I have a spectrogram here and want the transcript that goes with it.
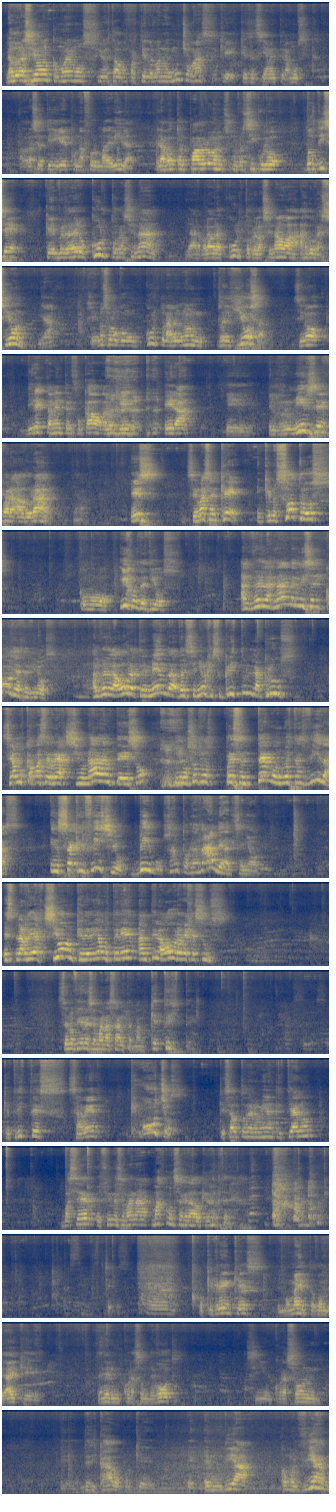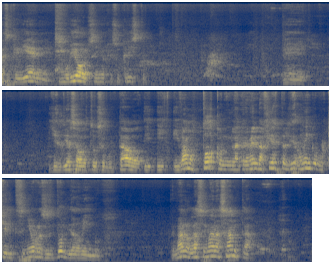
La adoración, como hemos yo he estado compartiendo, hermano, es mucho más que, que sencillamente la música. La adoración tiene que ver con una forma de vida. El apóstol Pablo en su versículo 2 dice, que el verdadero culto racional, ya la palabra culto relacionado a adoración, ya eh, no solo como un culto, una reunión religiosa, sino directamente enfocado a lo que era eh, el reunirse para adorar. Es, se basa en qué? En que nosotros, como hijos de Dios, al ver las grandes misericordias de Dios, al ver la obra tremenda del Señor Jesucristo en la cruz, seamos capaces de reaccionar ante eso y nosotros presentemos nuestras vidas en sacrificio vivo, santo, agradable al Señor. Es la reacción que deberíamos tener ante la obra de Jesús. Se nos viene Semana Santa, hermano. Qué triste. Qué triste es saber que muchos que se autodenominan cristianos va a ser el fin de semana más consagrado que van a tener. Porque creen que es el momento donde hay que tener un corazón devoto, ¿sí? un corazón eh, dedicado, porque eh, en un día como el viernes que viene murió el Señor Jesucristo. Eh, y el día sábado estuvo sepultado. Y, y, vamos todos con la tremenda fiesta el día domingo porque el Señor resucitó el día domingo. Hermanos, la Semana Santa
